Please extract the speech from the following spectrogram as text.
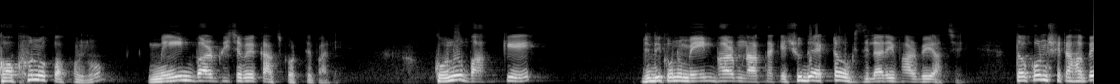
কখনো কখনো মেইন ভার্ব হিসেবে কাজ করতে পারে। কোনো বাক্যে যদি কোনো মেইন ভার্ব না থাকে, শুধু একটা অক্সিলারি ভার্বই আছে, তখন সেটা হবে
